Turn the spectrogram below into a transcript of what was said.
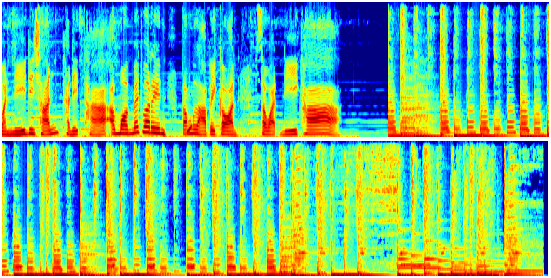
วันนี้ดิฉันคณิษฐาอมรเมธวรินต้องลาไปก่อน สวัสดีค่ะ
